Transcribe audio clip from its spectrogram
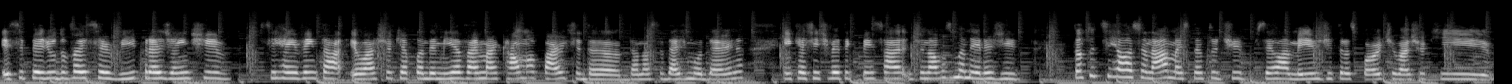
esse período vai servir para a gente se reinventar. Eu acho que a pandemia vai marcar uma parte da, da nossa idade moderna em que a gente vai ter que pensar de novas maneiras de tanto de se relacionar, mas tanto de, sei lá, meios de transporte. Eu acho que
